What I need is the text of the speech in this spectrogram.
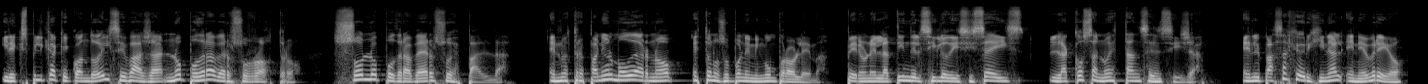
y le explica que cuando él se vaya no podrá ver su rostro, solo podrá ver su espalda. En nuestro español moderno esto no supone ningún problema, pero en el latín del siglo XVI la cosa no es tan sencilla. En el pasaje original en hebreo,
